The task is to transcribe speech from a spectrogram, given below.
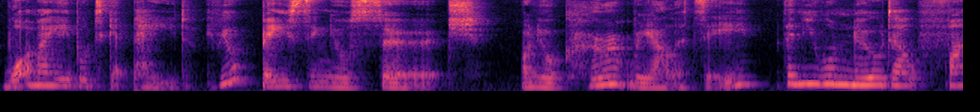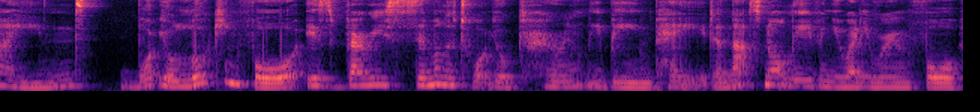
What am I able to get paid? If you're basing your search on your current reality, then you will no doubt find what you're looking for is very similar to what you're currently being paid. And that's not leaving you any room for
